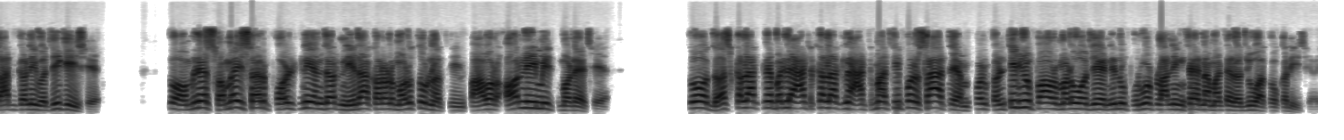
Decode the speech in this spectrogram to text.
સાત ગણી વધી ગઈ છે. તો અમને સમયસર ફોલ્ટની અંદર નિરાકરણ મળતું નથી. પાવર અનિયમિત મળે છે. તો દસ કલાકને બદલે આઠ કલાક ને આઠમાંથી પણ સાત એમ. પણ કન્ટિન્યુ પાવર મળવો જોઈએ એનું પૂર્વ પ્લાનિંગ થાય એના માટે રજૂઆતો કરી છે.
